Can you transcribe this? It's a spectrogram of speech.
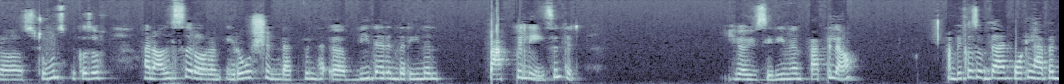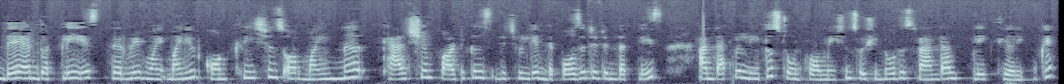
uh, stones because of an ulcer or an erosion that will uh, be there in the renal papillae, isn't it? Here you see renal papilla. And because of that, what will happen there, that place, there will be minute concretions or minor calcium particles which will get deposited in that place and that will lead to stone formation. So you should know this Randall plaque theory, okay?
